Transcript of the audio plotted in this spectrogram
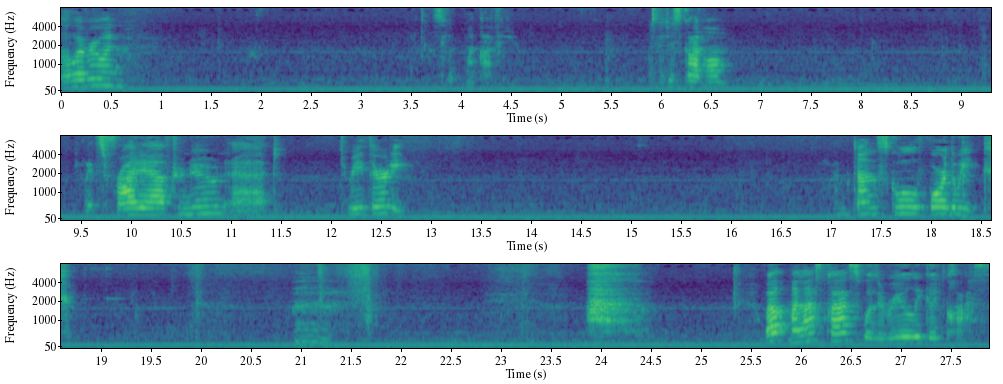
Hello, everyone. Slip my coffee. I just got home. It's Friday afternoon at 3:30. I'm done school for the week. Well, my last class was a really good class.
